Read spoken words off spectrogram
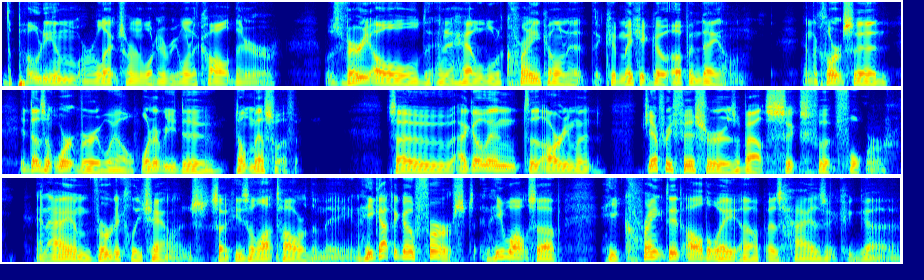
the podium or lectern, whatever you want to call it there, was very old and it had a little crank on it that could make it go up and down. And the clerk said, It doesn't work very well. Whatever you do, don't mess with it. So I go into the argument. Jeffrey Fisher is about six foot four. and I am vertically challenged. So he's a lot taller than me. And he got to go first. And he walks up, he cranked it all the way up as high as it could go.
